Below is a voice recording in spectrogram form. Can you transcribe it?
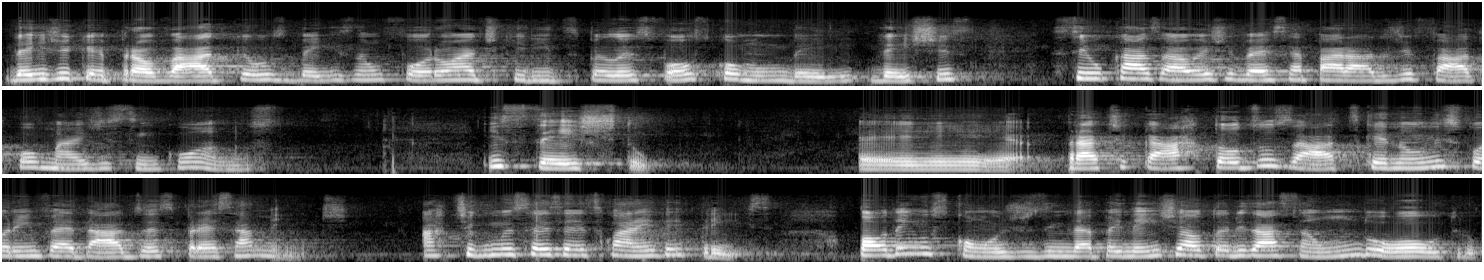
desde que provado que os bens não foram adquiridos pelo esforço comum dele, destes, se o casal estiver separado de fato por mais de cinco anos. E sexto, é, praticar todos os atos que não lhes forem vedados expressamente. Artigo 1643. Podem os cônjuges, independente de autorização um do outro,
